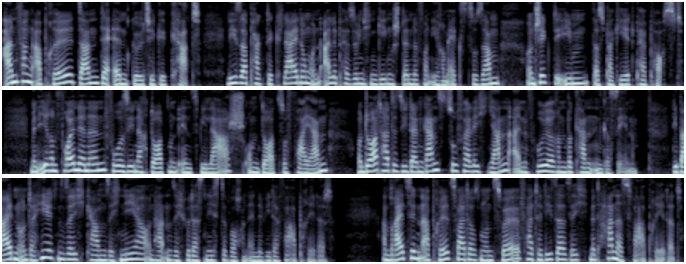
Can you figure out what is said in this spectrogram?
Anfang April dann der endgültige Cut. Lisa packte Kleidung und alle persönlichen Gegenstände von ihrem Ex zusammen und schickte ihm das Paket per Post. Mit ihren Freundinnen fuhr sie nach Dortmund ins Village, um dort zu feiern. Und dort hatte sie dann ganz zufällig Jan, einen früheren Bekannten, gesehen. Die beiden unterhielten sich, kamen sich näher und hatten sich für das nächste Wochenende wieder verabredet. Am 13. April 2012 hatte Lisa sich mit Hannes verabredet,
